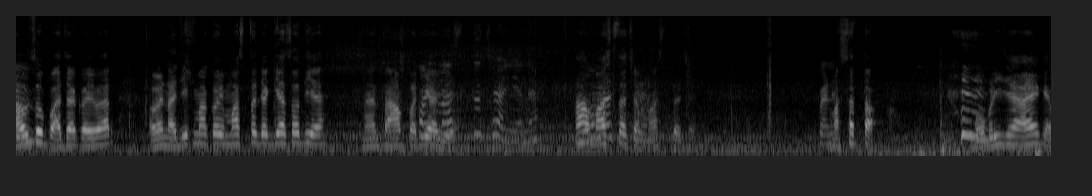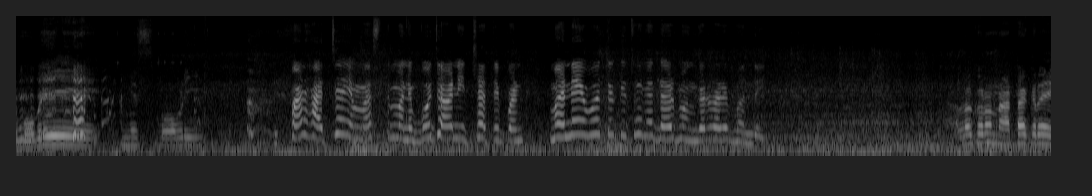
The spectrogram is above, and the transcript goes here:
આવશું પાછા કોઈ વાર. હવે નજીકમાં કોઈ મસ્ત જગ્યા શોધીએ ને ત્યાં ફરી આવીએ. હા મસ્ત છે મસ્ત છે. મસ્ત. બોબડી જે आहे કે બોબડી મિસ બોબડી. પણ સાચે એ મસ્ત. મને બહુ જવાની ઈચ્છા હતી પણ મને એવું હતું કે છે ને દર મંગળવારે બંધ આ લોકોનો નાટક રહે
